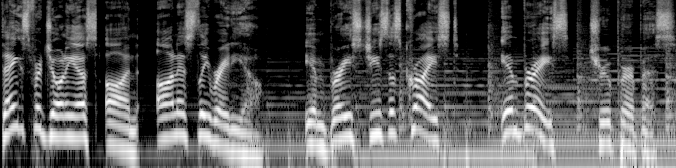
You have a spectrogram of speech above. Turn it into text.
Thanks for joining us on Honestly Radio. Embrace Jesus Christ, embrace true purpose.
